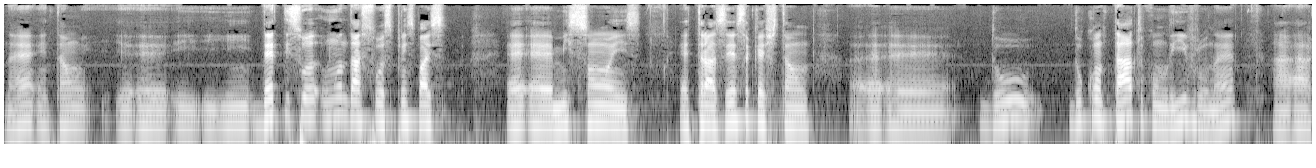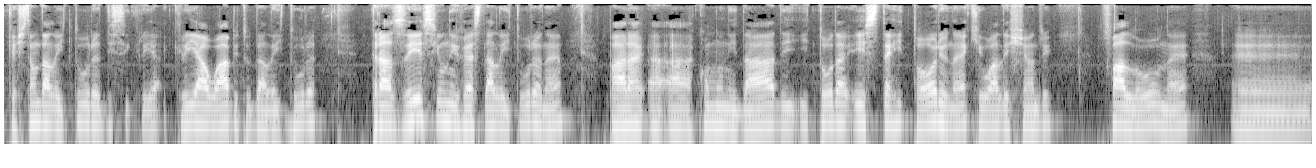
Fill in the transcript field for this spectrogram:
né então é, é, e, e, dentro de sua uma das suas principais é, é missões é trazer essa questão é, do, do contato com o livro né a, a, questão da leitura de se criar criar o hábito da leitura trazer esse universo da leitura né para a, a comunidade e todo esse território né que o Alexandre falou né é,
